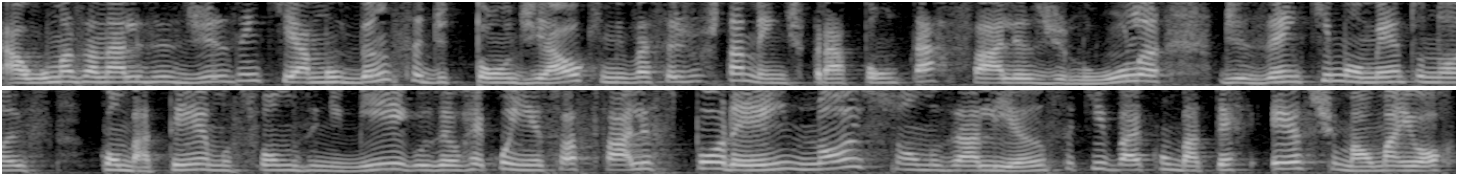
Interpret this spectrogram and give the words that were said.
algumas análises dizem que a mudança de tom de Alckmin vai ser justamente para apontar falhas de Lula, dizer em que momento nós combatemos, fomos inimigos, eu reconheço as falhas, porém, nós somos a aliança que vai combater este mal maior,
